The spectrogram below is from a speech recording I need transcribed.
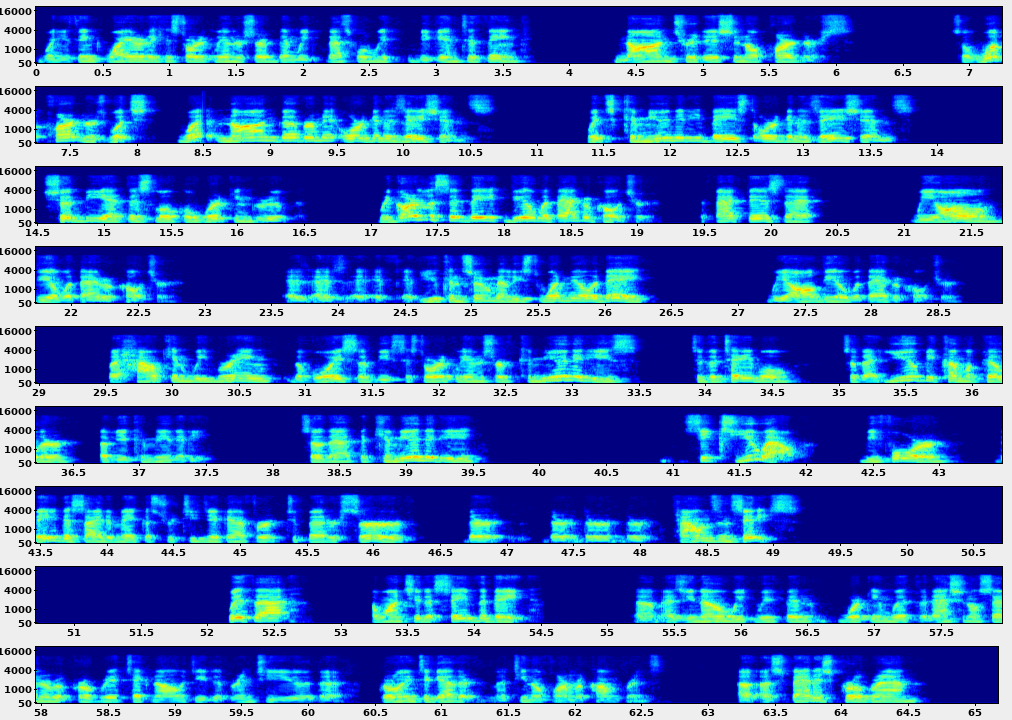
when you think, why are they historically underserved? Then we, that's where we begin to think non-traditional partners. So what partners, which, what non-government organizations, which community-based organizations should be at this local working group, regardless if they deal with agriculture. The fact is that we all deal with agriculture. As, as if, if you consume at least one meal a day, we all deal with agriculture. But how can we bring the voice of these historically underserved communities to the table so that you become a pillar of your community, so that the community seeks you out before they decide to make a strategic effort to better serve their, their, their, their towns and cities. With that, I want you to save the date. Um, as you know, we, we've been working with the National Center of Appropriate Technology to bring to you the Growing Together Latino Farmer Conference, a, a Spanish program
